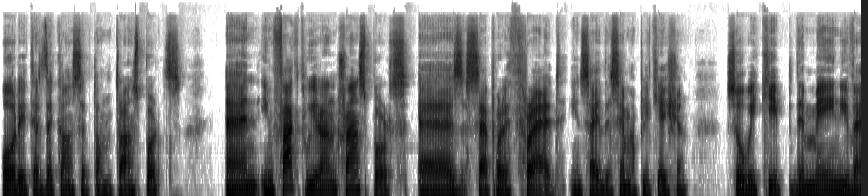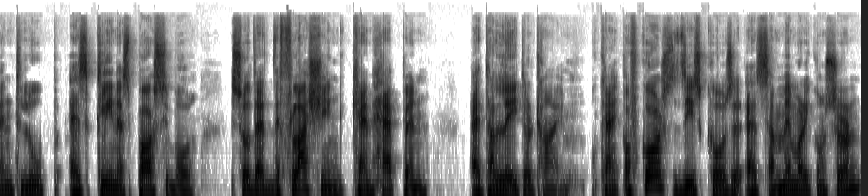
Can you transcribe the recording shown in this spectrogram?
or it has the concept on transports. And in fact, we run transports as separate thread inside the same application. So we keep the main event loop as clean as possible so that the flashing can happen at a later time. Okay. Of course, this causes some memory concern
